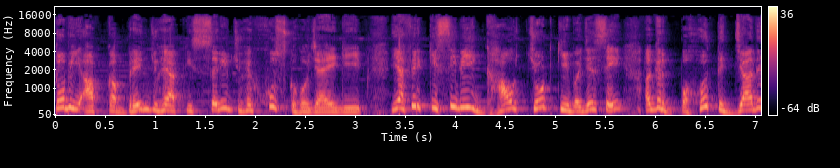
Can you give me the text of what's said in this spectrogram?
तो भी आपका ब्रेन जो है, आपकी शरीर जो है खुश्क हो जाएगी। या फिर किसी भी घाव चोट की वजह से अगर बहुत ज़्यादा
